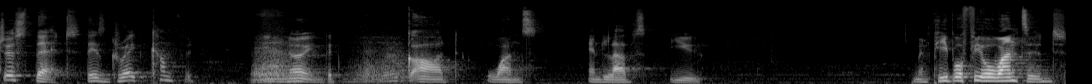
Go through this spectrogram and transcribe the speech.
Just that. There's great comfort in knowing that God wants and loves you. When people feel wanted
